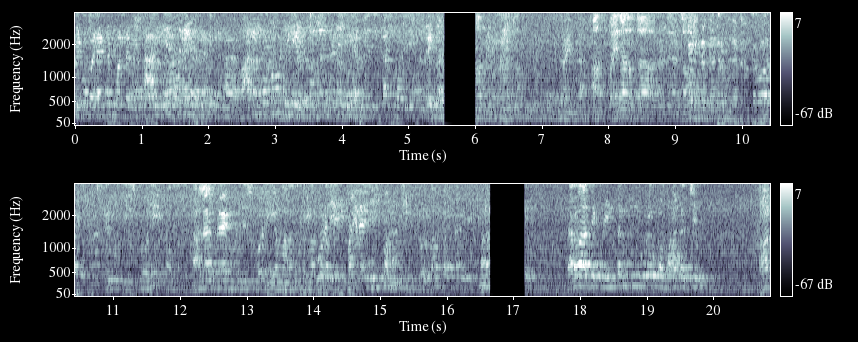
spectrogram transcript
పెట్టుబడి అంటే పంట ఫైనల్ ఒక రెండు గంటల ఇంకా గంట గంటల తర్వాత నష్టం కూడా తీసుకొని వాళ్ళ అభిప్రాయం కూడా తీసుకొని ఇక మనం కూడా రిపోర్ట్ చేసి ఫైనల్ చేసి తర్వాత ఇప్పుడు ఇంతకుముందు కూడా ఒక మాట వచ్చింది. మాట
